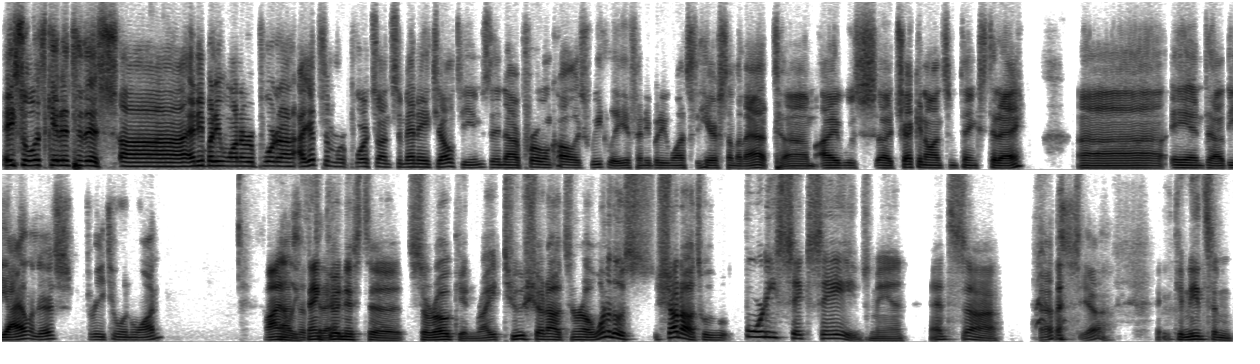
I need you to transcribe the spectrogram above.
Hey, so let's get into this. Uh, anybody want to report on? I got some reports on some NHL teams in our Pro and College Weekly. If anybody wants to hear some of that, um, I was uh, checking on some things today, uh, and uh, the Islanders three, two, and one. Finally, thank today. goodness to Sorokin, right? Two shutouts in a row. One of those shutouts with 46 saves, man. That's uh That's yeah, could need some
